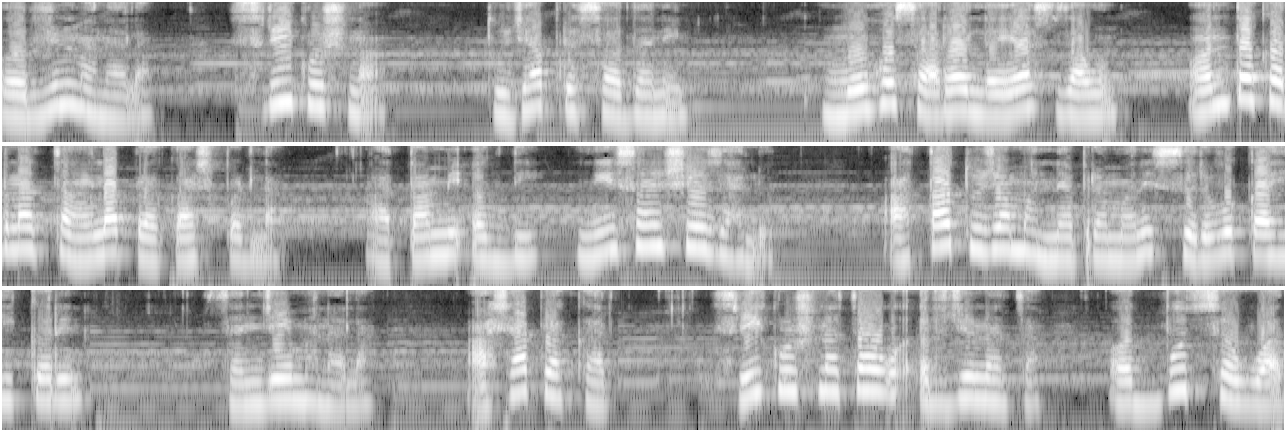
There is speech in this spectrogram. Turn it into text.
अर्जुन म्हणाला श्रीकृष्णा तुझ्या प्रसादाने मोह सारा लयास जाऊन अंतकरणात चांगला प्रकाश पडला. आता मी अगदी निसंशय झालो. आता तुझ्या म्हणण्याप्रमाणे सर्व काही करेन. संजय म्हणाला अशा प्रकार श्रीकृष्णाचा व अर्जुनाचा अद्भुत संवाद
